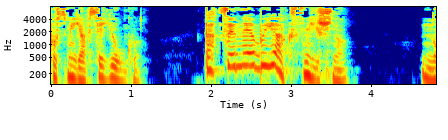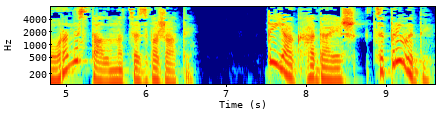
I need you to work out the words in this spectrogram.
Посміявся Юго. Та це неабияк смішно. Нора не стала на це зважати. Ти як гадаєш, це привиди?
